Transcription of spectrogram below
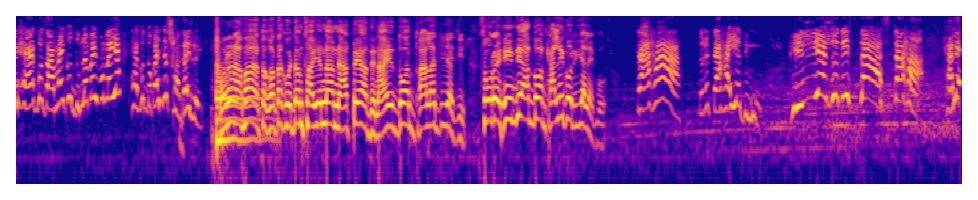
ওই হ্যাঁ গো জামাই গো দুলাভাই বলাইয়া হ্যাঁ গো দোকানতে সদাই লই। শোনেন আভা এত কথা কইতাম চাইয়েন না নাটে আদেন আই দোকান থালা তুই আছি সরে হিন্দি আর দোকান খালি করি ইয়ালেব টাহা তোরে টাহাইয়া দিমু। ফিরিয়ে যদি চাস টাহা। হলে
